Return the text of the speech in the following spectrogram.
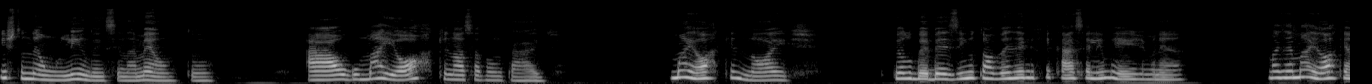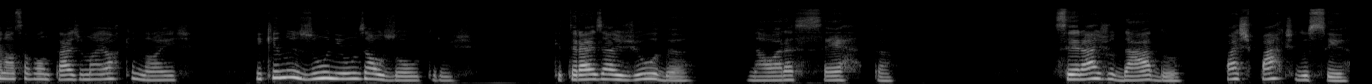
Isto não é um lindo ensinamento? Há algo maior que nossa vontade, maior que nós. Pelo bebezinho, talvez ele ficasse ali mesmo, né? Mas é maior que a nossa vontade, maior que nós e que nos une uns aos outros, que traz ajuda na hora certa. Ser ajudado faz parte do ser.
